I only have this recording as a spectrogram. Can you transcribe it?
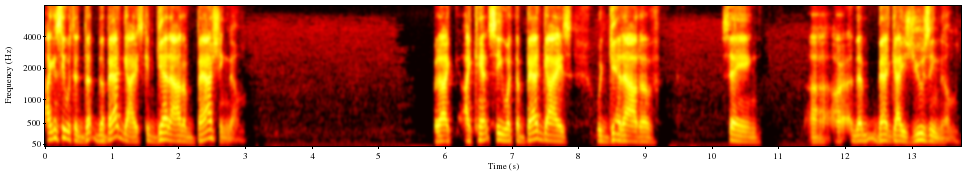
I can see what the the bad guys could get out of bashing them. But I I can't see what the bad guys would get out of saying uh, are the bad guys using them.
